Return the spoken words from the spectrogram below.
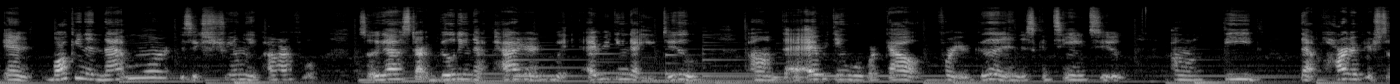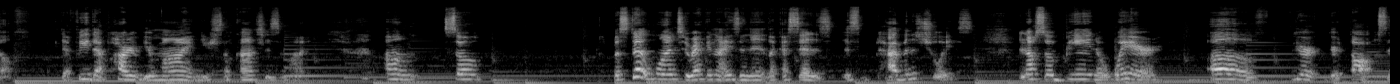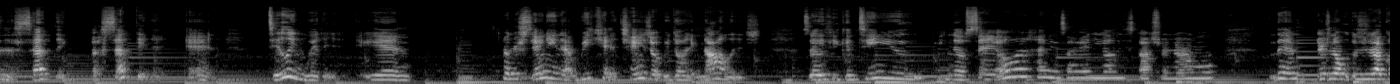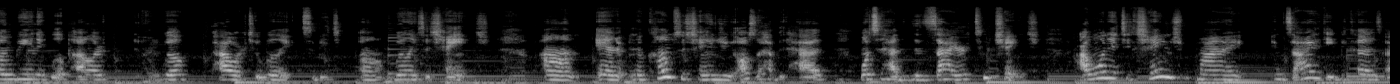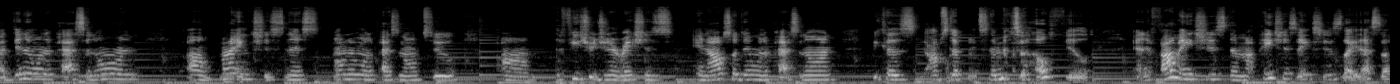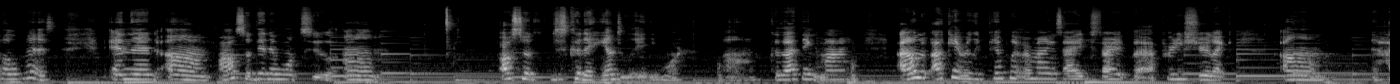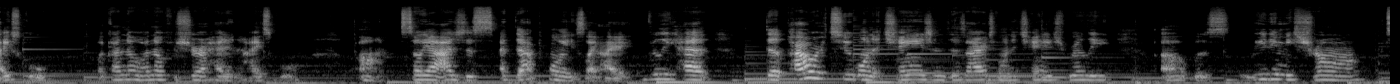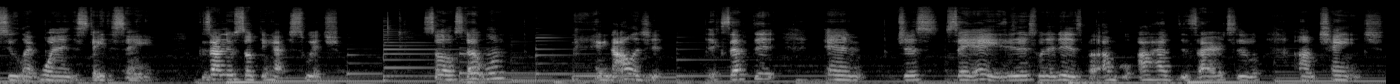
and walking in that more is extremely powerful so you got to start building that pattern with everything that you do um, that everything will work out for your good and just continue to um, feed that part of yourself, that feed that part of your mind, your subconscious mind. So, but step one to recognizing it, like I said, is, is having a choice and also being aware of your your thoughts and accepting accepting it and dealing with it and understanding that we can't change what we don't acknowledge. So if you continue, you know, saying, "Oh, I have anxiety, all these thoughts are normal," then there's no, there's not going to be any willpower, willpower to willing to be um, willing to change. Um, and when it comes to changing, you also have to have want to have the desire to change. I wanted to change my anxiety because I didn't want to pass it on. Um, my anxiousness, I didn't want to pass it on to um, the future generations, and I also didn't want to pass it on because I'm stepping into the mental health field. And if I'm anxious, then my patient's anxious. Like that's the whole mess. And then um, I also didn't want to um, also just couldn't handle it anymore because um, I think my I don't I can't really pinpoint where my anxiety started, but I'm pretty sure like um in high school. Like I know I know for sure I had it in high school. Um, so yeah, I just at that point it's like I really had the power to want to change and desire to want to change really uh, was leading me strong to like wanting to stay the same because I knew something had to switch. So step one, acknowledge it, accept it, and just say, "Hey, it is what it is." But I'm I have desire to um, change,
